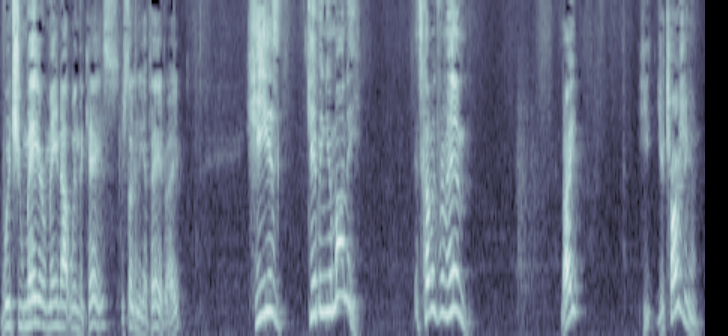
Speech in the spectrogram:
which you may or may not win the case, you're still going to get paid, right? He is giving you money. It's coming from him. Right? He, you're charging him.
